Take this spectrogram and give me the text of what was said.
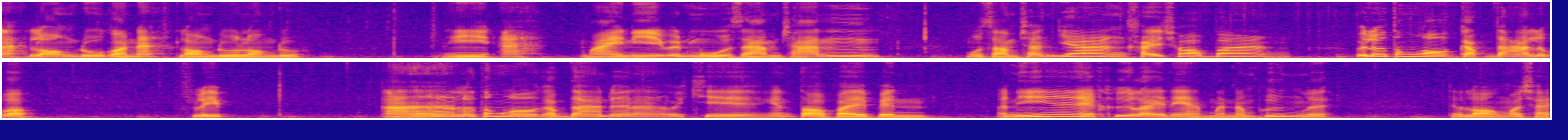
อะลองดูก่อนนะ ลองดูลองดู นี่อะไม้นี้เป็นหมูสามชั้น หมูสามชั้นย่างใครชอบบ้างเฮ้ยเราต้องรอกลับด้านหรือเปล่าฟลิปอ่าเราต้องรอกลับด้านด้วยนะโอเคงั้นต่อไปเป็นอันนี้เนี่ยคืออะไรเนี่ยเหมือนน้ำผึ้งเลยเดี๋ยวลองมาใช้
